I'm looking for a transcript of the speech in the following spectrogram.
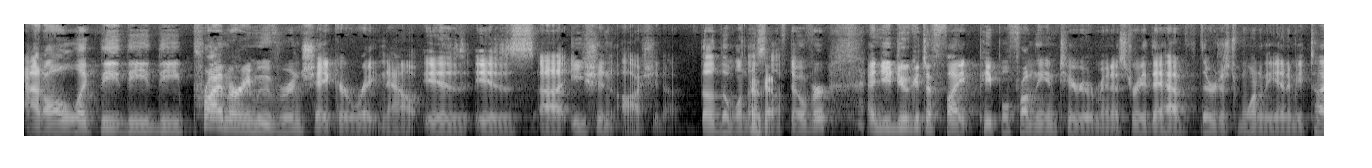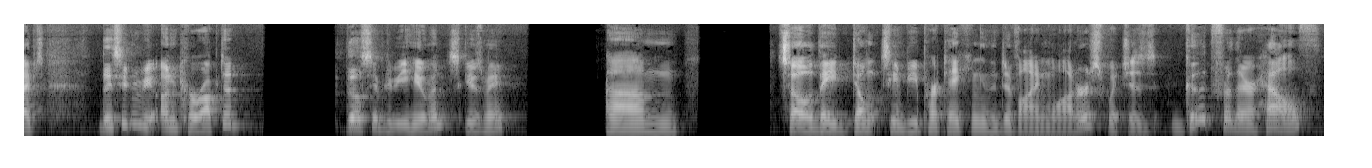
at all. Like the the the primary mover and shaker right now is is uh, Isshin Ashina, the the one that's Okay. left over. And you do get to fight people from the Interior Ministry. They have they're just one of the enemy types. They seem to be uncorrupted. They'll seem to be human. Excuse me. Um. So they don't seem to be partaking in the divine waters, which is good for their health,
